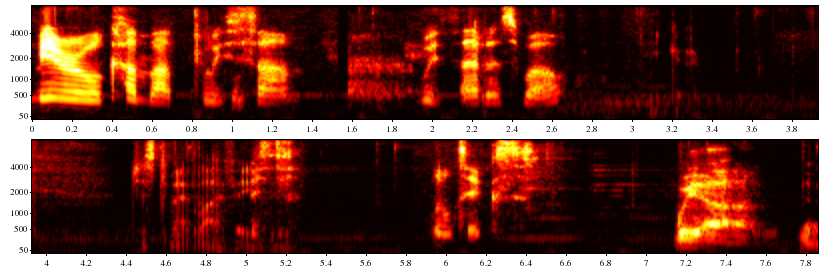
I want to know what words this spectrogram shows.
Mira will come up with um with that as well. Here you go. Just to make life easy. Wiltix. We are Yeah.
